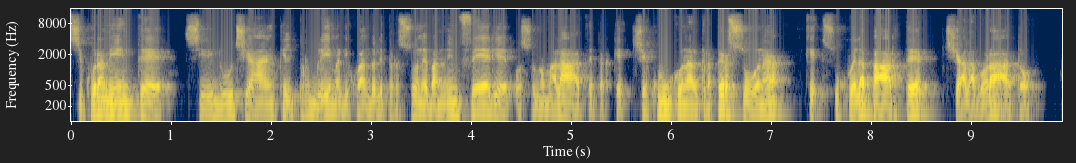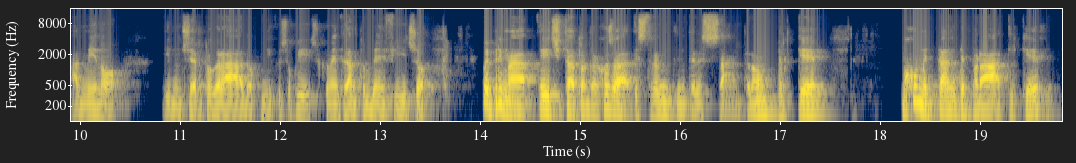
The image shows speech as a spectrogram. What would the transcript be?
sicuramente si riduce anche il problema di quando le persone vanno in ferie o sono malate, perché c'è comunque un'altra persona che su quella parte ci ha lavorato, almeno in un certo grado, quindi questo qui sicuramente è un altro beneficio. Poi prima hai citato un'altra cosa estremamente interessante, no? Perché come tante pratiche,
